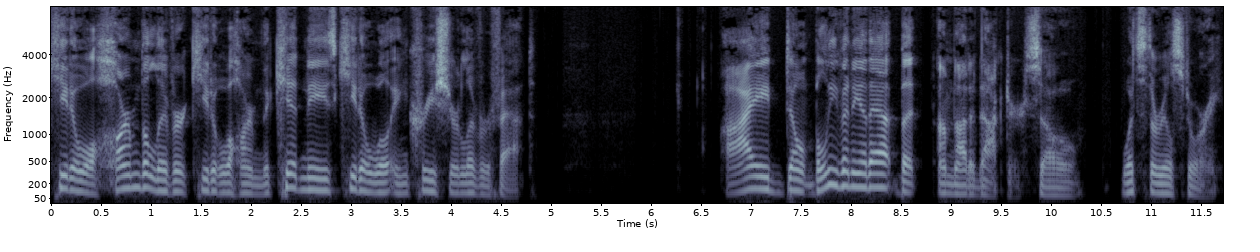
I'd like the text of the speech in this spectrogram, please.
Keto will harm the liver keto will harm the kidneys keto will increase your liver fat. I don't believe any of that but i'm not a doctor so what's the real story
